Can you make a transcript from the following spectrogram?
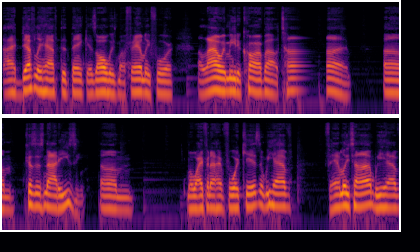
I definitely have to thank, as always, my family for allowing me to carve out time um because it's not easy. Um my wife and i have four kids and we have family time. We have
